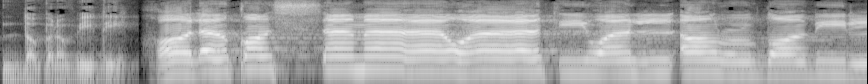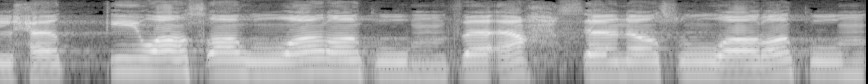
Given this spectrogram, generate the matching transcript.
dobro vidi. خلق السماوات والأرض بالحق وصوركم فأحسن صوركم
